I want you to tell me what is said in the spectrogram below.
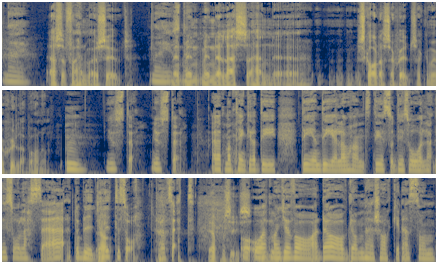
Nej. Alltså för han var ju sövd. Nej, Men, men, men när Lasse han äh, skadar sig själv så kan man skylla på honom. Mm. Just det. Just det. Eller att man tänker att det, det är en del av hans, det är, så, det, är så, det är så Lasse är. Då blir det Ja. lite så på något sätt. Ja precis. Och, och att man Mm. gör vardag av de här sakerna som,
